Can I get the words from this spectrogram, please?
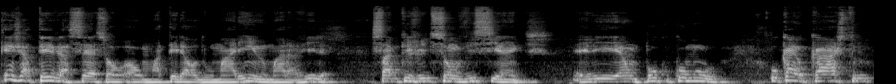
Quem já teve acesso ao, ao material do Marinho Maravilha sabe que os vídeos são viciantes. Ele é um pouco como o Caio Castro,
